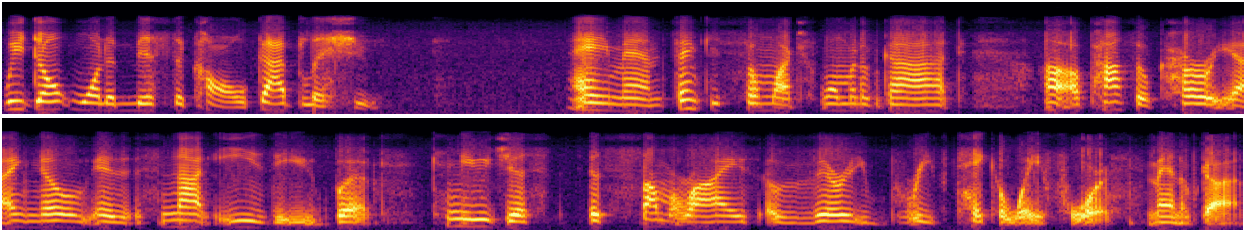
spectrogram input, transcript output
We don't want to miss the call. God bless you. Amen. Thank you so much, woman of God. Uh, Apostle Curry, I know it's not easy, but can you just summarize a very brief takeaway for us, man of God?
